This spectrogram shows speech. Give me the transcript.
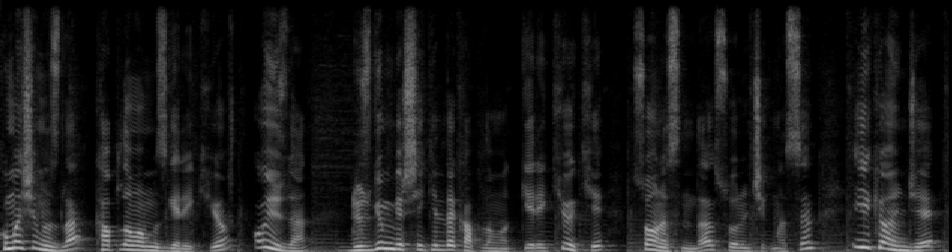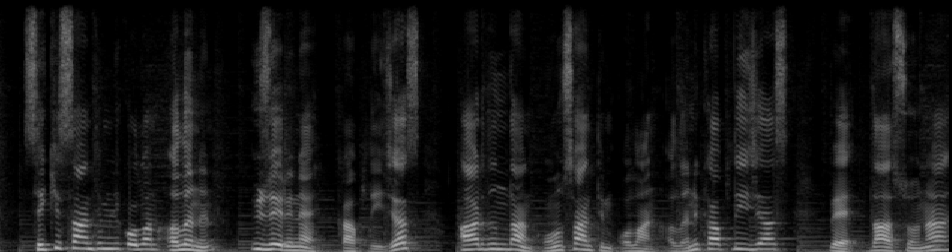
kumaşımızla kaplamamız gerekiyor. O yüzden düzgün bir şekilde kaplamak gerekiyor ki sonrasında sorun çıkmasın. İlk önce 8 santimlik olan alanın üzerine kaplayacağız. Ardından 10 santim olan alanı kaplayacağız ve daha sonra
